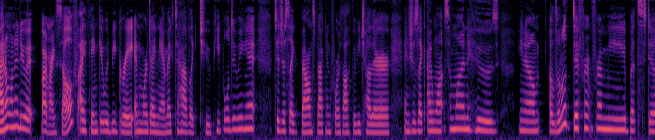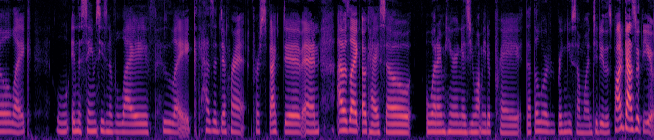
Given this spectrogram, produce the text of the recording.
I don't want to do it by myself. I think it would be great and more dynamic to have like two people doing it to just like bounce back and forth off of each other. And she was like, I want someone who's, you know, a little different from me, but still like in the same season of life who like has a different perspective and I was like okay so what I'm hearing is you want me to pray that the Lord would bring you someone to do this podcast with you.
